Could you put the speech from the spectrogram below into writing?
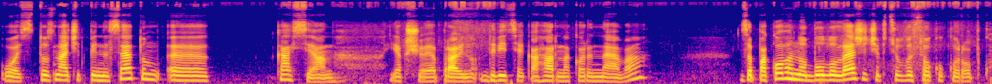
Ось, то значить пінесетум е, касіан якщо я правильно. Дивіться, яка гарна коренева. Запаковано було лежачи в цю високу коробку.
